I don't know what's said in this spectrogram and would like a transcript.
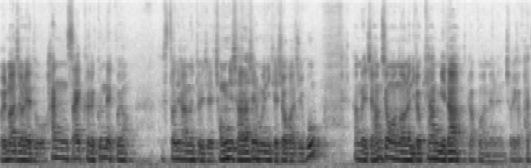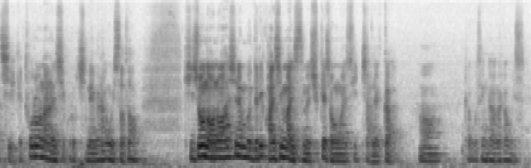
얼마 전에도 한 사이클을 끝냈고요. 스터디를 하면 또 이제 정리 잘 하시는 분이 계셔가지고 하면 이제 함성 언어는 이렇게 합니다. 라고 하면은 저희가 같이 이렇게 토론하는 식으로 진행을 하고 있어서 기존 언어 하시는 분들이 관심만 있으면 쉽게 적응할 수 있지 않을까 라고 어, 생각을 하고 있습니다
